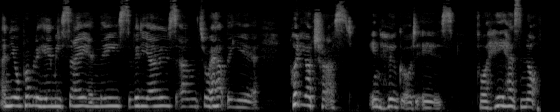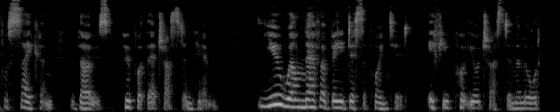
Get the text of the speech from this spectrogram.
and you'll probably hear me say in these videos um, throughout the year, put your trust in who God is, for He has not forsaken those who put their trust in Him. You will never be disappointed if you put your trust in the Lord,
